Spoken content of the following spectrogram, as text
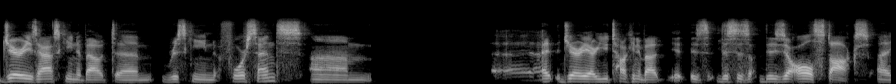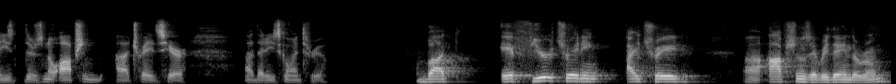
Jerry's asking about um, risking four cents. Um, uh, Jerry, are you talking about is this is these are all stocks? there's no option trades here that he's going through. But if you're trading, I trade uh, options every day in the room.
